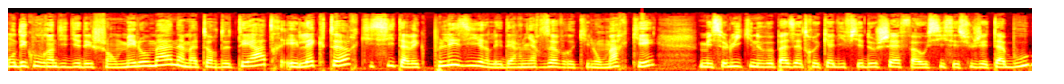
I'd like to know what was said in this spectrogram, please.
On découvre un Didier Deschamps mélomane, amateur de théâtre et lecteur qui cite avec plaisir les dernières œuvres qui l'ont marqué. Mais celui qui ne veut pas être qualifié de chef a aussi ses sujets tabous.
